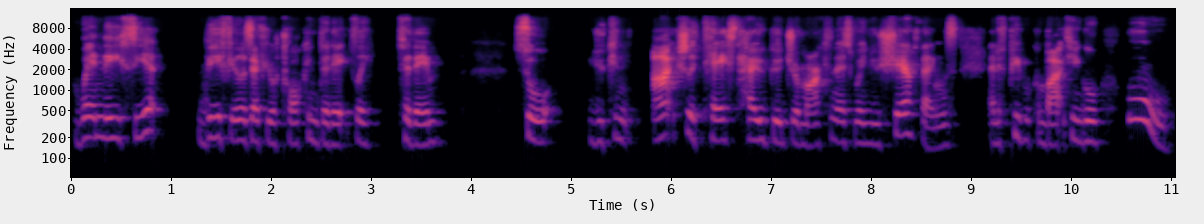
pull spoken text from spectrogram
when they see it, they feel as if you're talking directly to them. So you can actually test how good your marketing is when you share things. And if people come back to you and go, Oh,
